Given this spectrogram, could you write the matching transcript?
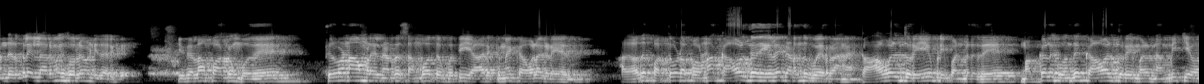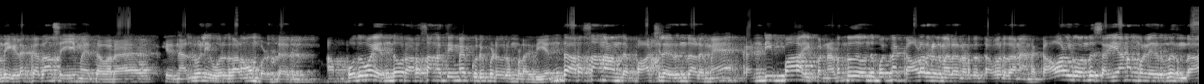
அந்த இடத்துல எல்லாருமே சொல்ல வேண்டியதாக இருக்கு. இதெல்லாம் பார்க்கும்போது திருவண்ணாமலையில் நடந்த சம்பவத்தை பற்றி யாருக்குமே கவலை கிடையாது. அதாவது பத்தோட போனா காவல்துறைகளே கடந்து போயிடுறாங்க. காவல்துறையே இப்படி பண்றது. மக்களுக்கு வந்து காவல்துறை மேல நம்பிக்கை வந்து இழக்க தான் செய்யுமே தவிர இது நல்வழி ஒரு காலமும் படுத்தாது. நான் பொதுவா எந்த ஒரு அரசாங்கத்தையுமே குறிப்பிட விரும்பல. இது எந்த அரசாங்கம் அந்த பாட்சியில் இருந்தாலுமே கண்டிப்பா இப்ப நடந்தது வந்து பாத்தீங்கன்னா காவலர்கள் மேல நடந்த தவறு தானே. அந்த காவல்கள் வந்து சரியான முறையில் இருந்திருந்தா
